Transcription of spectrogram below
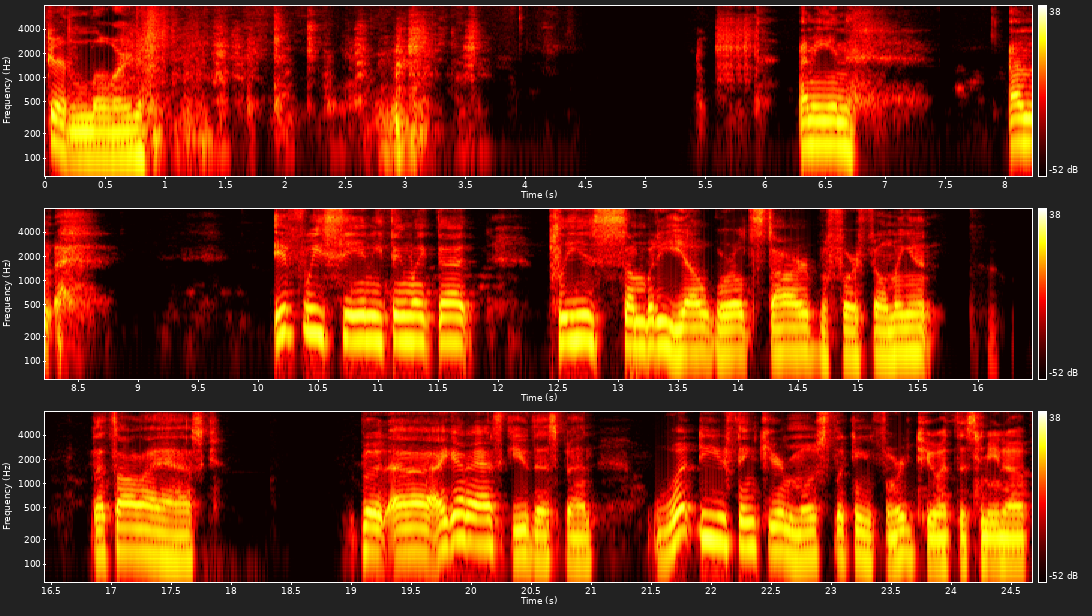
Good lord. I mean, um, if we see anything like that, please somebody yell World Star before filming it. That's all I ask. But uh, I gotta ask you this, Ben. What do you think you're most looking forward to at this meetup?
